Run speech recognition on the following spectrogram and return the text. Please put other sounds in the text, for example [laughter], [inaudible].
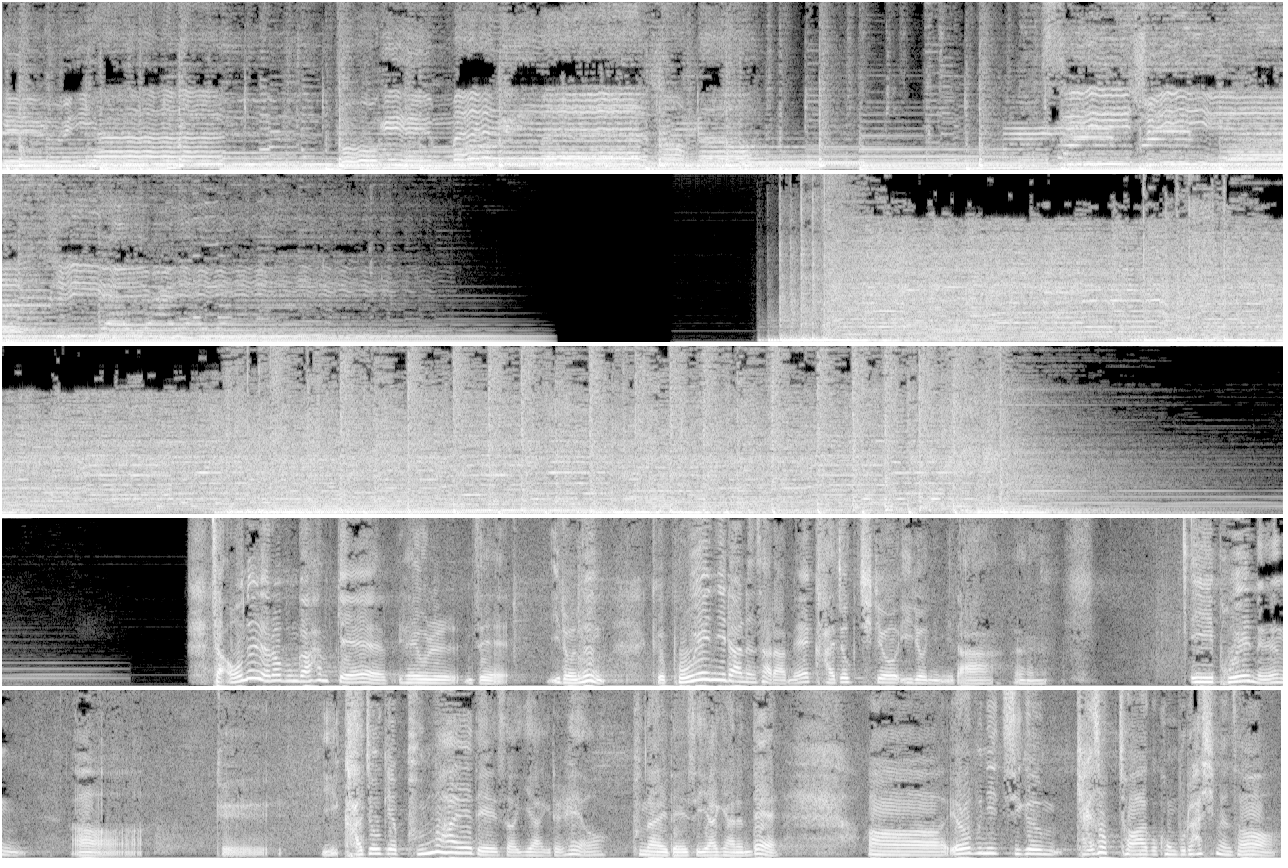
세 여러분과 함께 배울 이제 이론은 그 보엔이라는 사람의 가족 치료 이론입니다. 음. 이 보엔은 어, 그 이 가족의 분화에 대해서 이야기를 해요. 분화에 대해서 이야기하는데 어, 여러분이 지금 계속 저하고 공부를 하시면서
